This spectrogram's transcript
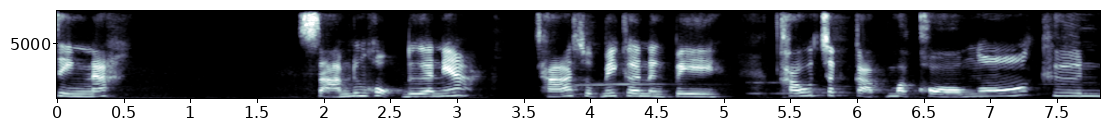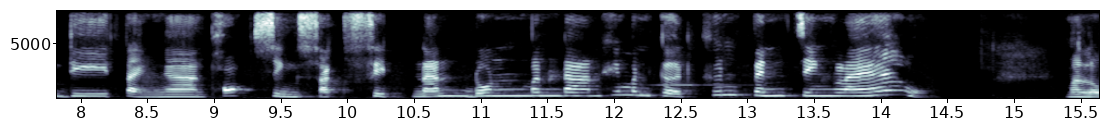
จริงนะสามถึงหกเดือนเนี้ยช้าสุดไม่เกินหนึ่งปี เขาจะกลับมาของ้อคืนดีแต่งงาน เพราะสิ่งศักดิ์สิทธิ์นั้นดลบันดาลให้มันเกิดขึ้นเป็นจริงแล้วมาเรา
